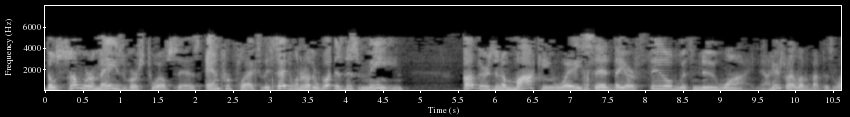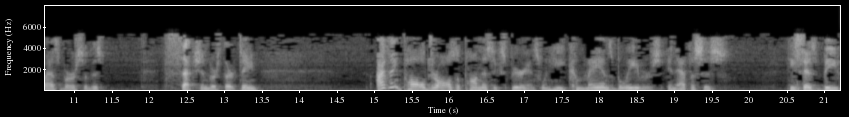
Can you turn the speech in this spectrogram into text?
though some were amazed, verse 12 says, and perplexed, they said to one another, What does this mean? Others, in a mocking way, said they are filled with new wine. Now, here's what I love about this last verse of this section, verse 13. I think Paul draws upon this experience when he commands believers in Ephesus. He says, Be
